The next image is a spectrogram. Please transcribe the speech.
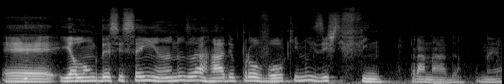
É, e ao longo desses 100 anos, a rádio provou que não existe fim para nada, né?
